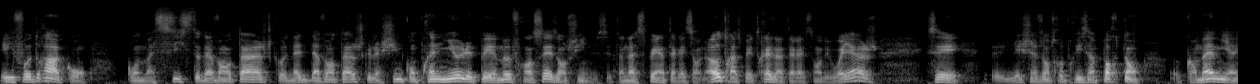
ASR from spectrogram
et il faudra qu'on assiste davantage, qu'on aide davantage, que la Chine comprenne mieux les PME françaises en Chine. C'est un aspect intéressant. Un autre aspect très intéressant du voyage, c'est les chefs d'entreprise importants. Quand même, il y a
